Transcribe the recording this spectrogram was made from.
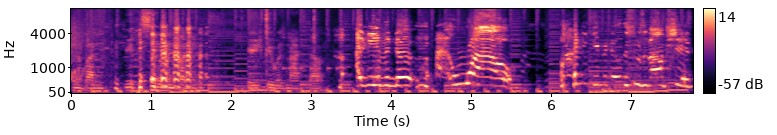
Cinnamon button. You get the cinnamon button. Your HP was maxed out. I didn't even know. I- Wow! I didn't even know this was an option.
